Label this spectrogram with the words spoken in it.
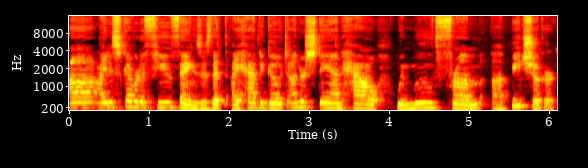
uh, I discovered a few things. Is that I had to go to understand how we moved from uh, beet sugar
